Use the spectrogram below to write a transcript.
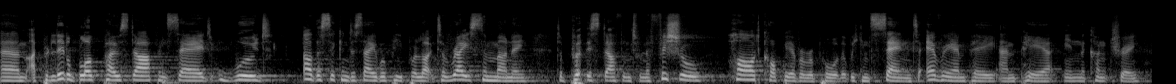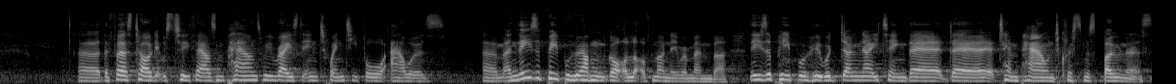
Um, I put a little blog post up and said, would other sick and disabled people like to raise some money to put this stuff into an official hard copy of a report that we can send to every MP and peer in the country. Uh, the first target was £2,000. We raised it in 24 hours. Um, and these are people who haven't got a lot of money, remember. These are people who were donating their, their £10 Christmas bonus.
